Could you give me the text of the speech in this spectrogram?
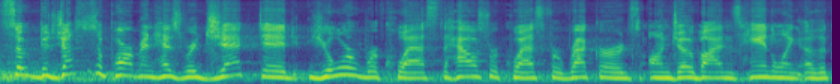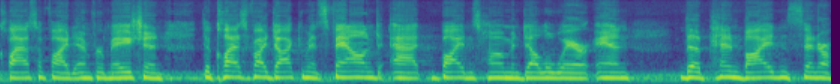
So the Justice Department has rejected your request, the House request for records on Joe Biden's handling of the classified information, the classified documents found at Biden's home in Delaware and the Penn Biden Center.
